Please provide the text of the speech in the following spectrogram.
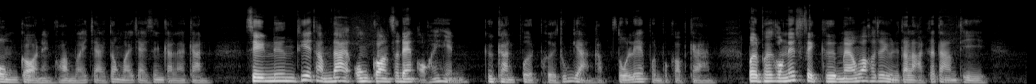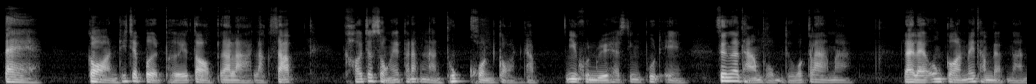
องค์กรแห่งความไว้ใจต้องไว้ใจซึ่งกันและกัน สิ่งหนึ่งที่จะทำได้องค์กรแสดงออกให้เห็น คือการเปิดเผยทุกอย่างครับตัวเลขผลประกอบการ เปิดเผยของ Netflix คือแม้ว่าเขาจะอยู่ในตลาดก็ตามที แต่ก่อนที่จะเปิดเผยต่อตลาดหลักทรัพย์ เขาจะส่งให้พนักงานทุกคนก่อนครับนี่คุณรีเฮสติงพูดเอง ซึ่งถ้าถามผมถือว่ากล้ามาก หลาย ๆ องค์กรไม่ทำแบบนั้น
